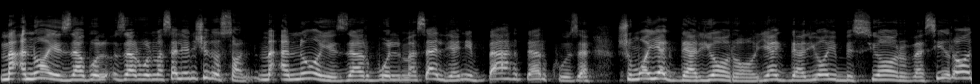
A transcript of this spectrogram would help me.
معنای ضرب المثل یعنی چه دوستان؟ معنای ضرب المثل یعنی بحر در کوزه. شما یک دریا را یک دریای بسیار وسیع را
